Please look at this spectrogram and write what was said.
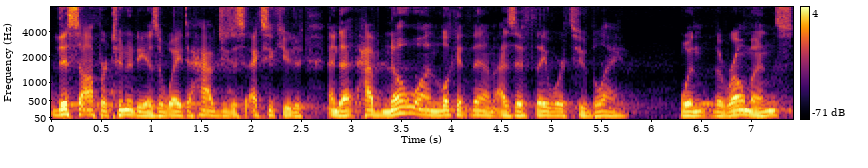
this opportunity as a way to have Jesus executed and to have no one look at them as if they were to blame. When the Romans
